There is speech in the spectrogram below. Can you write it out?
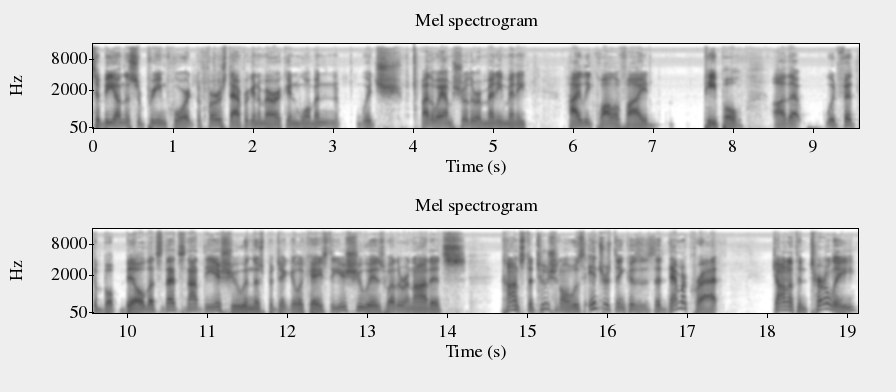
to be on the Supreme Court, the first African American woman. Which, by the way, I'm sure there are many, many highly qualified people uh, that would fit the bill. That's that's not the issue in this particular case. The issue is whether or not it's constitutional. It was interesting because it's a Democrat Jonathan Turley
